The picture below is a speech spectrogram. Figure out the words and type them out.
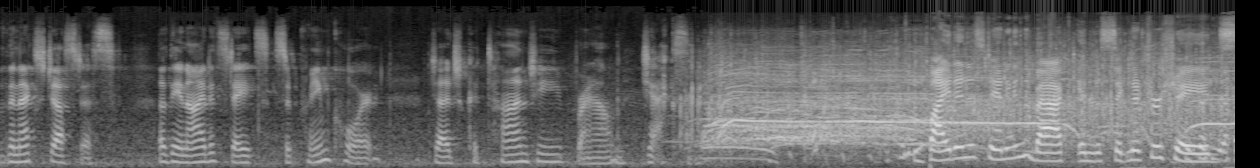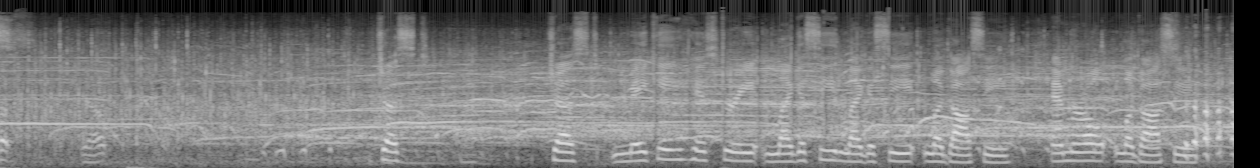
of the next justice of the United States Supreme Court, Judge Ketanji Brown Jackson. Biden is standing in the back in the signature shades. Yep. Just just making history legacy legacy legacy emerald legacy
